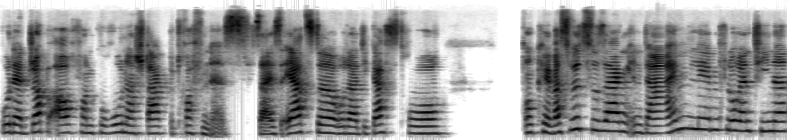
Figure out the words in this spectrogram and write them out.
wo der Job auch von Corona stark betroffen ist, sei es Ärzte oder die Gastro. Okay, was würdest du sagen in deinem Leben, Florentine?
